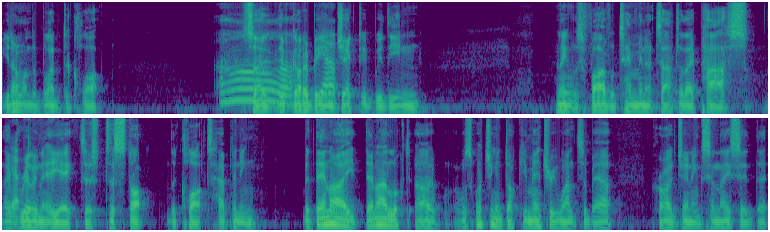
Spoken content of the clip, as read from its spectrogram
you don't want the blood to clot, so they've Oh, got to be yep. injected within. I think it was five or ten minutes after they pass. They Yep. really need yeah to to stop the clots happening. But then I then I looked. I I was watching a documentary once about cryogenics, and they said that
